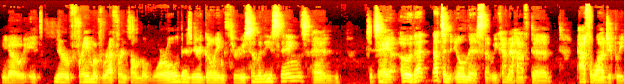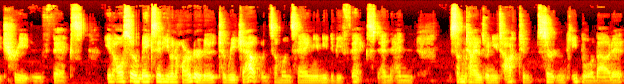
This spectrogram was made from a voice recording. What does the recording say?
you know, it's your frame of reference on the world as you're going through some of these things. And to say, oh, that that's an illness that we kind of have to pathologically treat and fix. It also makes it even harder to, to reach out when someone's saying you need to be fixed. And and sometimes when you talk to certain people about it,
